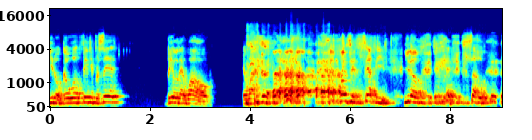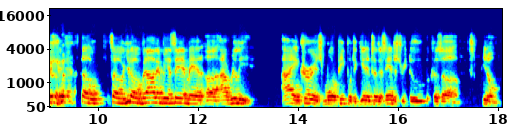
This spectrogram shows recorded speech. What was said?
you know, go up 50%, build that wall And why, I'm just telling you, you know. so, so, so, you know. But all that being said, man, uh, I really, I encourage more people to get into this industry, dude, because, uh, you know,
